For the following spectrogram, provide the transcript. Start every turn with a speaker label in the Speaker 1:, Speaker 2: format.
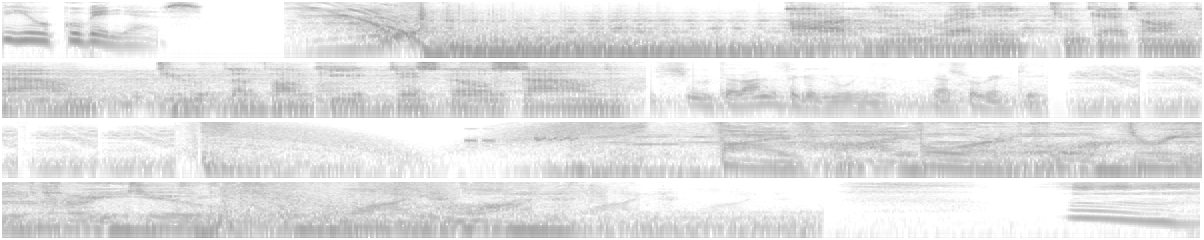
Speaker 1: Ràdio Cubelles.
Speaker 2: Are you ready to get on down to the funky disco sound?
Speaker 3: Ciutadans de Catalunya, ja sóc aquí.
Speaker 4: Five, five, four, four, three, three, two, one, one.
